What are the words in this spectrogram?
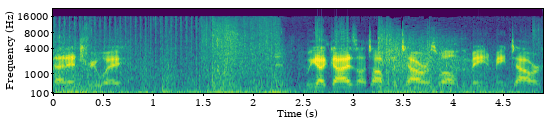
That entryway. We got guys on top of the tower as well, the main main tower.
